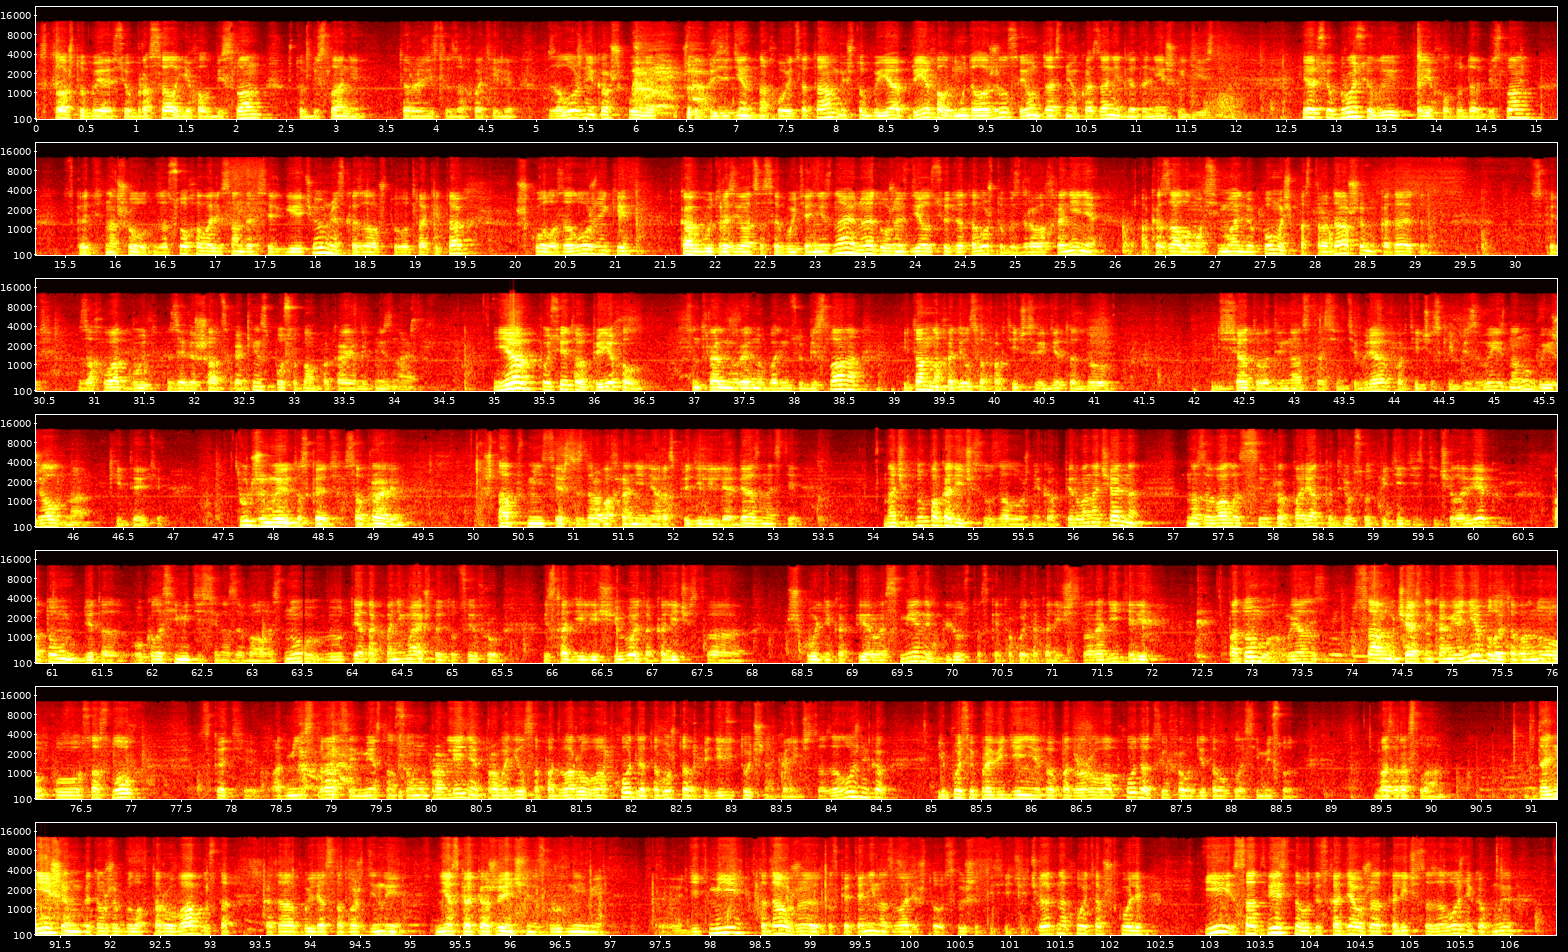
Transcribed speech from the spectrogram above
Сказал, чтобы я все бросал, ехал в Беслан, что в Беслане террористы захватили заложников в школе, что президент находится там, и чтобы я приехал, ему доложился, и он даст мне указания для дальнейших действий. Я все бросил и поехал туда, в Беслан, сказать, нашел Засохова Александра Сергеевича, он мне сказал, что вот так и так, школа заложники, как будут развиваться события, не знаю, но я должен сделать все для того, чтобы здравоохранение оказало максимальную помощь пострадавшим, когда этот сказать, захват будет завершаться. Каким способом, пока я говорит, не знаю. Я после этого приехал в центральную районную больницу Беслана, и там находился фактически где-то до 10-12 сентября, фактически безвыездно, ну, выезжал на какие-то эти. Тут же мы, так сказать, собрали штаб в Министерстве здравоохранения, распределили обязанности. Значит, ну, по количеству заложников. Первоначально называлась цифра порядка 350 человек, потом где-то около 70 называлось. Ну, вот я так понимаю, что эту цифру исходили из чего? Это количество школьников первой смены, плюс, так сказать, какое-то количество родителей. Потом я сам участником я не был этого, но по, со слов так сказать, администрации местного самоуправления проводился подворовый обход для того, чтобы определить точное количество заложников. И после проведения этого подворового обхода цифра вот где-то около 700 возросла. В дальнейшем, это уже было 2 августа, когда были освобождены несколько женщин с грудными детьми, тогда уже, так сказать, они назвали, что свыше тысячи человек находится в школе. И, соответственно, вот исходя уже от количества заложников, мы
